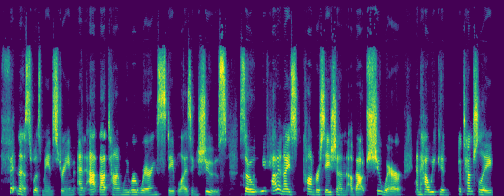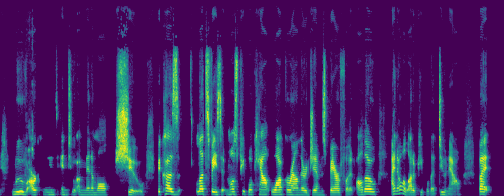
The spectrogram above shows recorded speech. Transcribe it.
Fitness was mainstream. And at that time, we were wearing stabilizing shoes. So we've had a nice conversation about shoe wear and how we could potentially move our clients into a minimal shoe because let's face it, most people can't walk around their gyms barefoot, although I know a lot of people that do now. But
